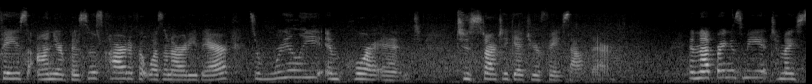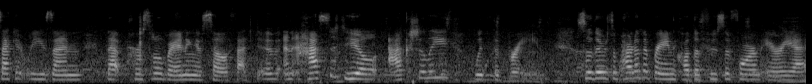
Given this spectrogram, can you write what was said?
face on your business card if it wasn't already there, it's really important to start to get your face out there. And that brings me to my second reason that personal branding is so effective, and it has to deal actually with the brain. So there's a part of the brain called the fusiform area.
